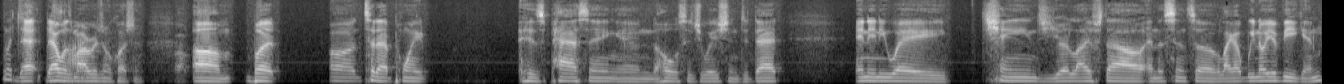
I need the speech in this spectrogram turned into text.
Which That that was my original question. Um, but uh, to that point, his passing and the whole situation did that in any way change your lifestyle in the sense of like we know you're vegan.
